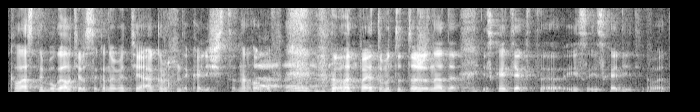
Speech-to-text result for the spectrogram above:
классный бухгалтер сэкономит тебе огромное количество налогов. Да, да. Вот, поэтому тут тоже надо из контекста исходить. Вот.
